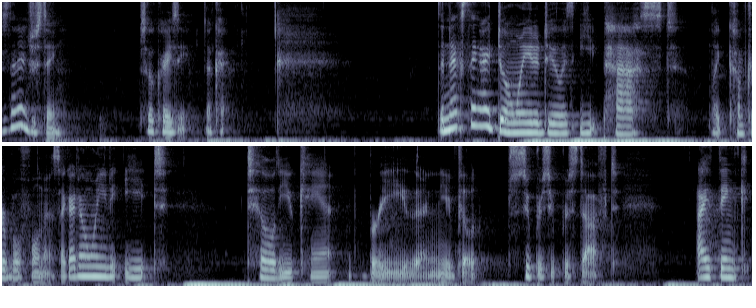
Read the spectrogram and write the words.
Isn't that interesting? So crazy. Okay. The next thing I don't want you to do is eat past like comfortable fullness. Like I don't want you to eat till you can't breathe and you feel super super stuffed. I think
